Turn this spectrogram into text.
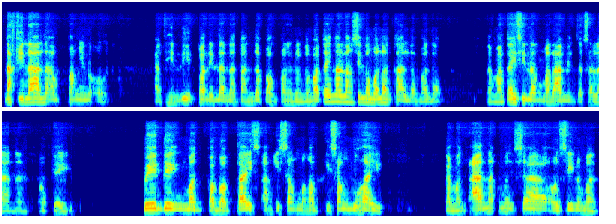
nakilala ang Panginoon at hindi pa nila natanggap ang Panginoon. Namatay na lang sila walang kaalam-alam. Namatay silang maraming kasalanan. Okay. Pwedeng magpabaptize ang isang mga isang buhay. Kamag-anak man siya o sino man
